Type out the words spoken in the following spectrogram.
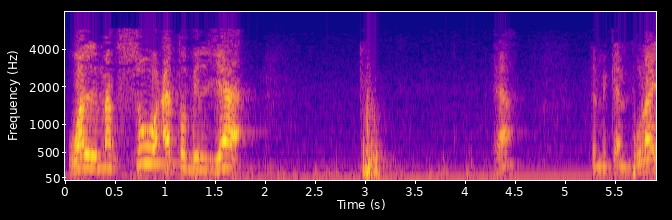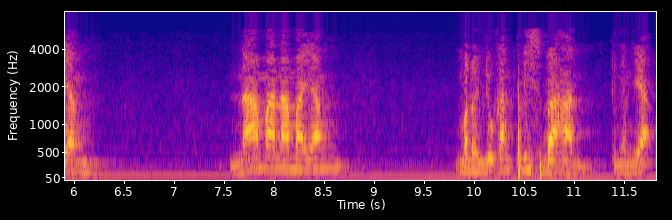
Wal maksu'atu bil ya. Ya. Demikian pula yang nama-nama yang menunjukkan penisbahan dengan ya.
